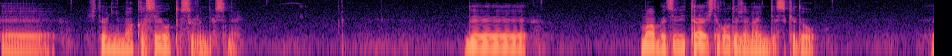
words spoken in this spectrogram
えー人に任せようとするんですね。でまあ別に大したことじゃないんですけど、え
